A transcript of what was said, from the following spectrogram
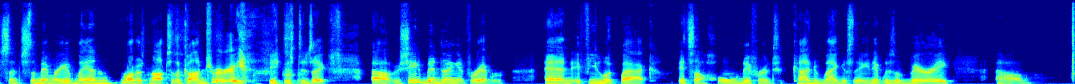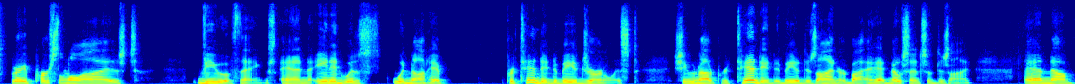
since the memory of man runneth not to the contrary, he used to say. Uh, she had been doing it forever. And if you look back, it's a whole different kind of magazine. It was a very, um, very personalized view of things. And Enid was would not have pretended to be a journalist. She would not have pretended to be a designer. But had no sense of design. And um,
